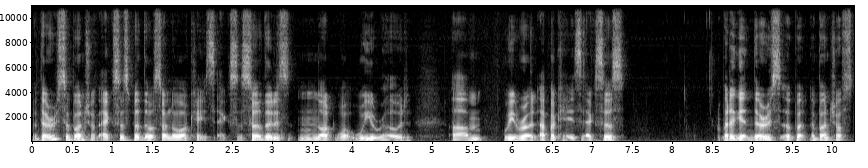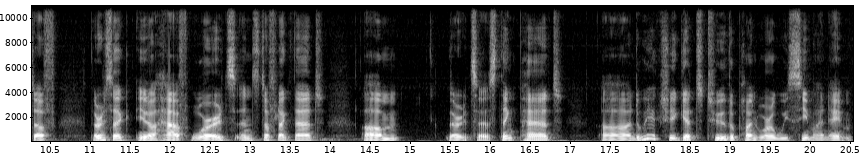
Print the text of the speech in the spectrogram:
there is a bunch of x's, but those are lowercase x's. So that is not what we wrote. Um, we wrote uppercase x's. But again, there is a, a bunch of stuff. There is like, you know, half words and stuff like that. Um, there it says ThinkPad. Uh, do we actually get to the point where we see my name?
